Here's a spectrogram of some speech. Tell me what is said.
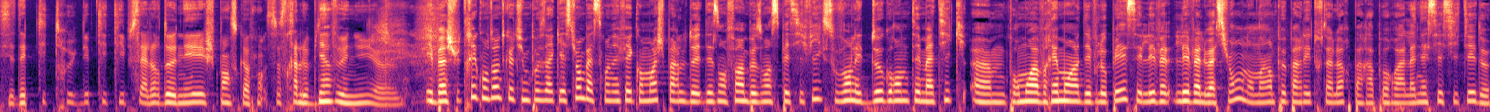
s'il y a des petits trucs, des petits tips à leur donner, je pense que ce sera le bienvenu. Et eh ben, je suis très contente que tu me poses la question parce qu'en effet, quand moi je parle des enfants à besoins spécifiques, souvent les deux grandes thématiques pour moi vraiment à développer, c'est l'évaluation. On en a un peu parlé tout à l'heure par rapport à la nécessité de,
